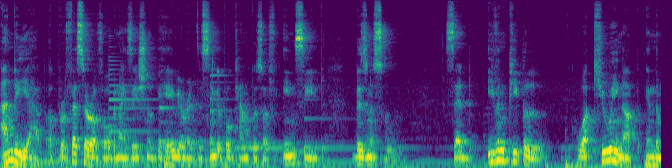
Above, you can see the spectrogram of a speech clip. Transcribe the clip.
Andy Yap, a professor of organizational behavior at the Singapore campus of INSEAD Business School, said even people who are queuing up in the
